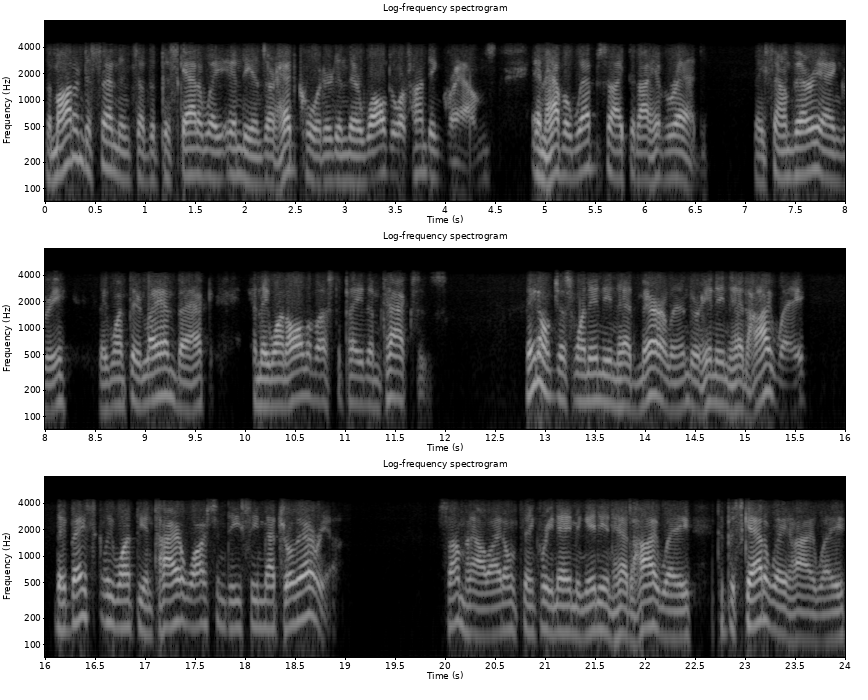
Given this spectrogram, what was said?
The modern descendants of the Piscataway Indians are headquartered in their Waldorf hunting grounds and have a website that I have read. They sound very angry. They want their land back, and they want all of us to pay them taxes. They don't just want Indian Head, Maryland, or Indian Head Highway. They basically want the entire Washington, D.C. metro area. Somehow, I don't think renaming Indian Head Highway to Piscataway Highway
